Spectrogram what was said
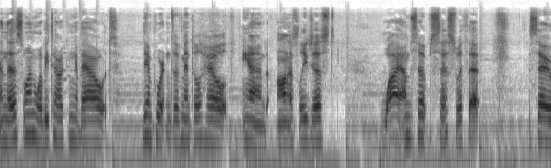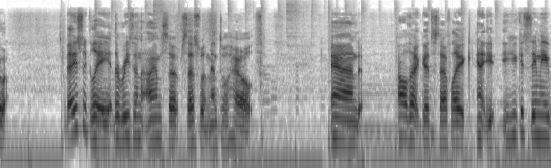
And this one, we'll be talking about the importance of mental health and honestly just why I'm so obsessed with it. So, basically, the reason I'm so obsessed with mental health and all that good stuff, like, and you, you could see me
